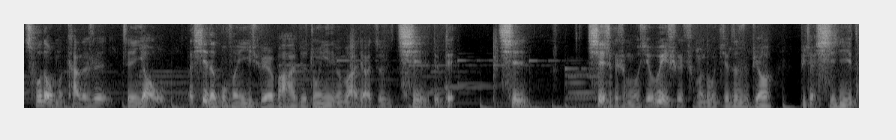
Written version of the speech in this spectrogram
粗的我们看的是这些药物，那细的部分医学把它就中医里面把它叫就是气，对不对？气，气是个什么东西？胃是个什么东西？这都是比较比较细腻的。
